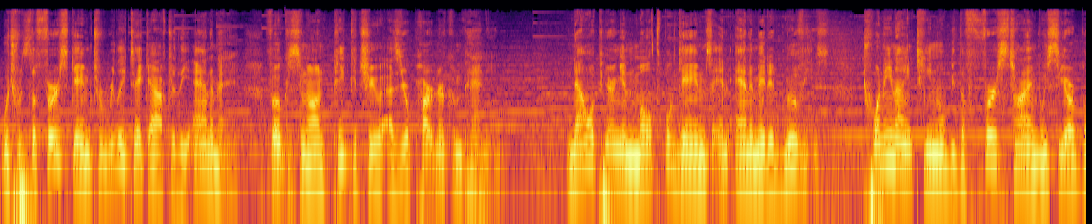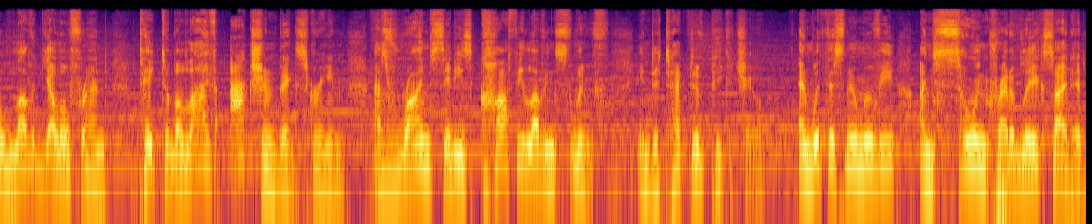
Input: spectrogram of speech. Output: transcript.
which was the first game to really take after the anime, focusing on Pikachu as your partner companion. Now appearing in multiple games and animated movies, 2019 will be the first time we see our beloved yellow friend take to the live action big screen as Ryme City's coffee loving sleuth in Detective Pikachu. And with this new movie, I'm so incredibly excited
